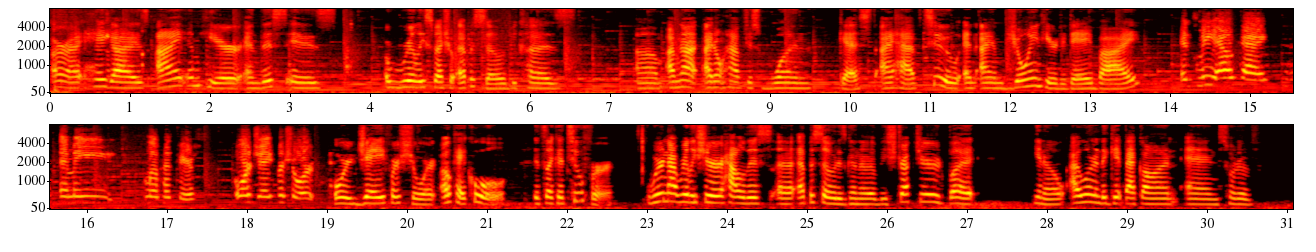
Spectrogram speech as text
All right, hey guys, I am here, and this is a really special episode because um, I'm not, I don't have just one guest, I have two, and I am joined here today by. It's me, LK. And me, Lopez Pierce. Or Jay for short. Or Jay for short. Okay, cool. It's like a twofer. We're not really sure how this uh, episode is gonna be structured, but you know, I wanted to get back on and sort of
